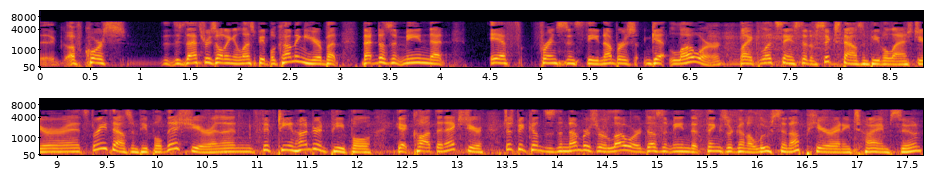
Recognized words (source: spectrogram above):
Uh, Of course, th- that's resulting in less people coming here, but that doesn't mean that if, for instance, the numbers get lower, like let's say instead of 6,000 people last year, it's 3,000 people this year, and then 1,500 people get caught the next year, just because the numbers are lower doesn't mean that things are going to loosen up here anytime soon.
